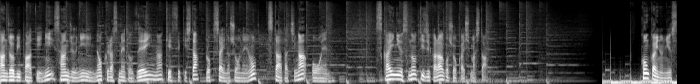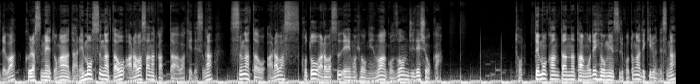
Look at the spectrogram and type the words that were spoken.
誕生日パーティーに32人のクラスメート全員が欠席した6歳の少年をスターたちが応援。スカイニュースの記事からご紹介しました。今回のニュースではクラスメートが誰も姿を現さなかったわけですが姿を現すことを表す英語表現はご存知でしょうか？とっても簡単な単語で表現することができるんですが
